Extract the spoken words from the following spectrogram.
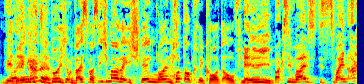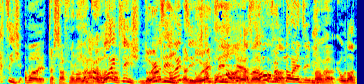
Wir Volle drehen Kanne. richtig durch. Und weißt du, was ich mache? Ich stelle einen neuen Hotdog-Rekord auf hier. Ey, maximal ist 82, aber das schaffen wir noch locker. mache oder? 90. Ich 90, mache 90. Ich hab 90, Hunger. ja, Hast du auch Hunger? 95 Ich machen mach- wir. Oder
